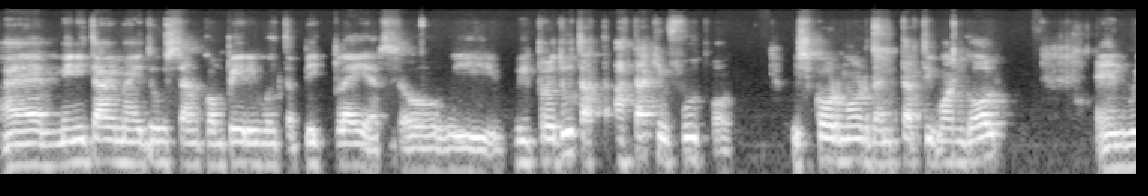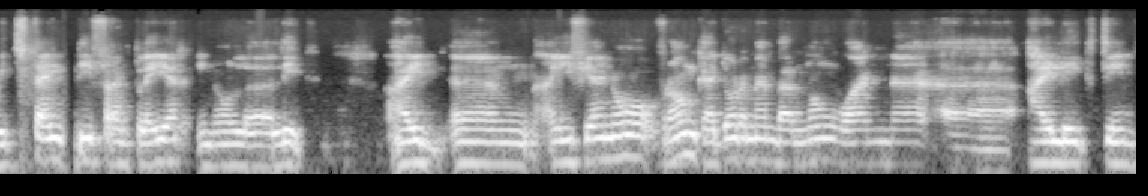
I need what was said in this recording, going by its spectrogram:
Uh, many times I do some comparing with the big players. So we we produce at- attacking football. We score more than 31 goals, and with 10 different players in all league. I, um, if I know wrong, I don't remember no one uh, I League team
